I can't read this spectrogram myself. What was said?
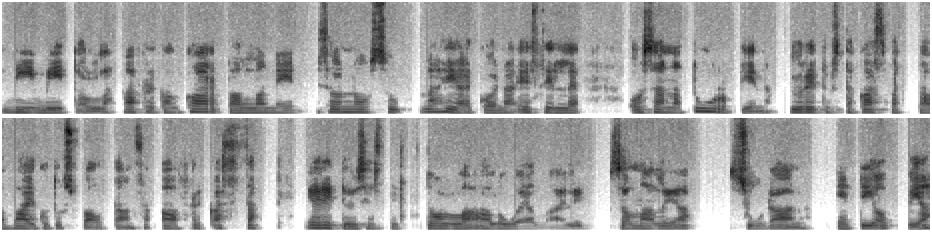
nimi tuolla Afrikan kartalla, niin se on noussut lähiaikoina esille osana Turkin yritystä kasvattaa vaikutusvaltaansa Afrikassa, erityisesti tuolla alueella, eli Somalia, Sudan, Etiopia.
